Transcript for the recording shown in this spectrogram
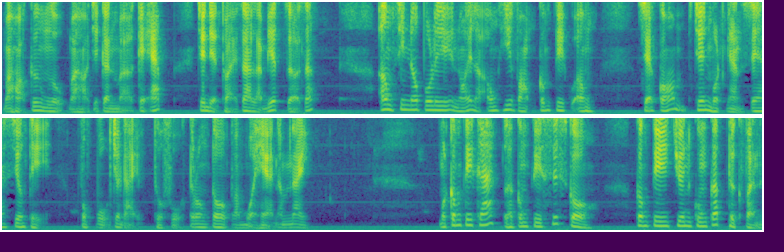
mà họ cư ngụ mà họ chỉ cần mở cái app trên điện thoại ra là biết giờ giấc. Ông Sinopoli nói là ông hy vọng công ty của ông sẽ có trên 1.000 xe siêu thị phục vụ cho đại thủ phủ Toronto vào mùa hè năm nay. Một công ty khác là công ty Cisco, công ty chuyên cung cấp thực phẩm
